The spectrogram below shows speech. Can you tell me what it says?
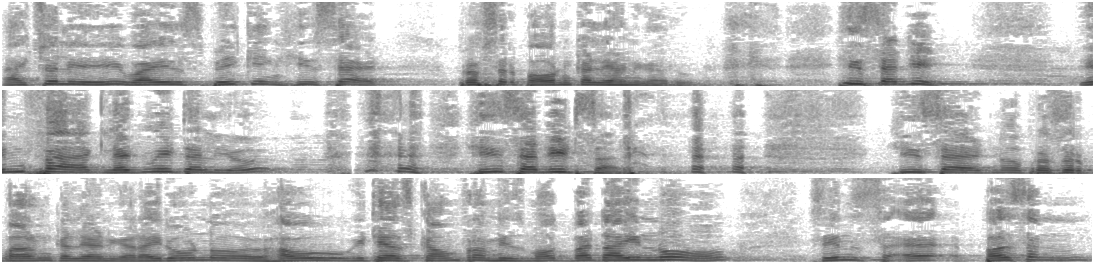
Actually, while speaking, he said, Professor Pawan Kalyan Garu. he said it. In fact, let me tell you, he said it, sir. he said, no, Professor Pawan Kalyan Garu. I don't know how it has come from his mouth, but I know since a person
